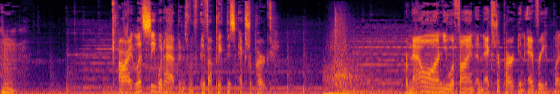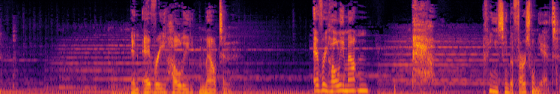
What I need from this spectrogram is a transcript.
Hmm. Alright, let's see what happens if I pick this extra perk. From now on, you will find an extra perk in every... What? In every holy mountain. Every holy mountain? I haven't even seen the first one yet.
